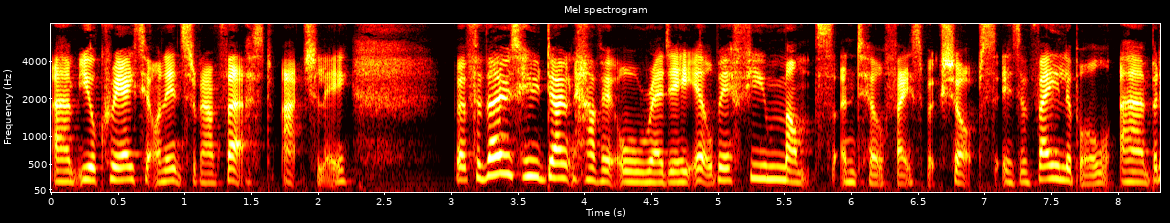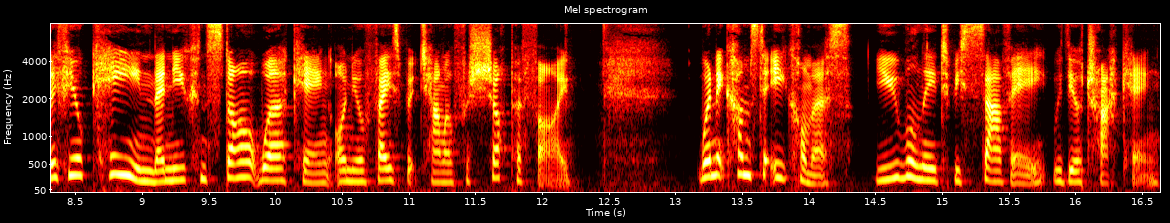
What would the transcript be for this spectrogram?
Um, you'll create it on Instagram first, actually. But for those who don't have it already, it'll be a few months until Facebook Shops is available. Uh, but if you're keen, then you can start working on your Facebook channel for Shopify. When it comes to e commerce, you will need to be savvy with your tracking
